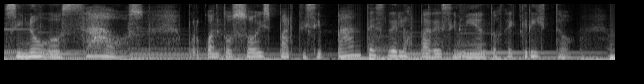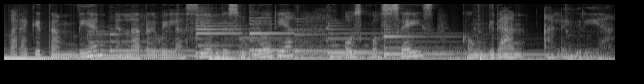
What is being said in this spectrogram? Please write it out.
sino gozaos por cuanto sois participantes de los padecimientos de Cristo, para que también en la revelación de su gloria os gocéis con gran alegría.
